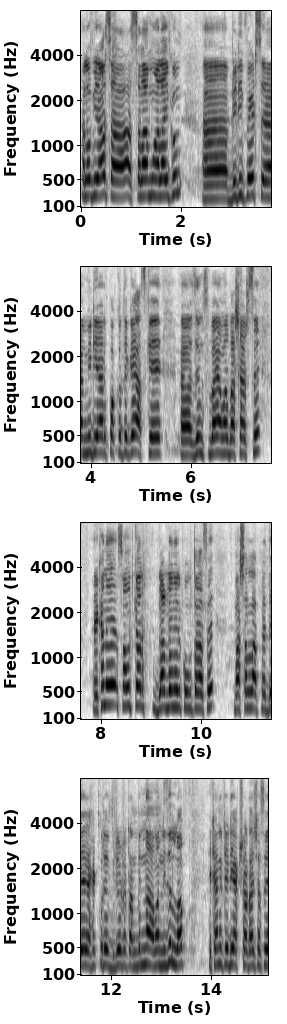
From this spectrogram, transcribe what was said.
হ্যালো বিয়ার্স আসসালামু আলাইকুম। বিডি পেটস মিডিয়ার পক্ষ থেকে আজকে জেমস ভাই আমার বাসা আসছে। এখানে চমৎকার ব্লাড লাইনের কবুতর আছে। মাসাল্লাহ আপনাদের এক এক করে ভিডিওটা টানবেন না। আমার নিজের লফট এখানে টেডি একশো আঠাশ আছে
